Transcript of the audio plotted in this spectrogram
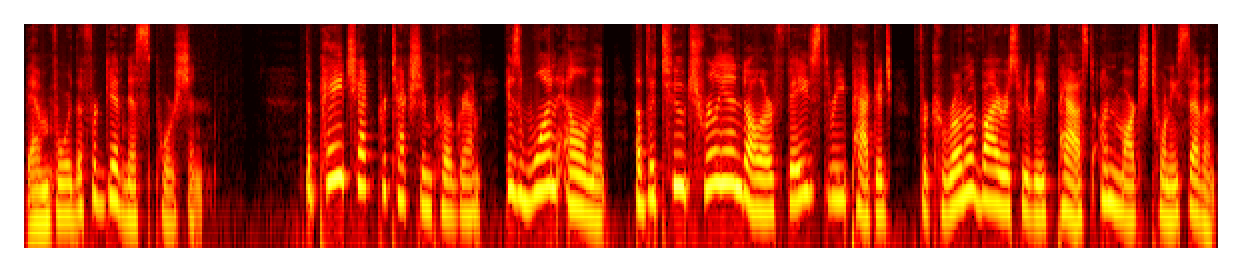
than for the forgiveness portion. The Paycheck Protection Program is one element of the $2 trillion Phase 3 package for coronavirus relief passed on March 27th.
